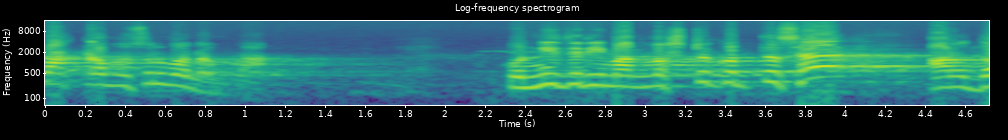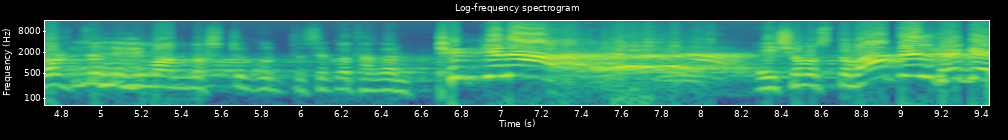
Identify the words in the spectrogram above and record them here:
পাক্কা মুসলমান আমরা। ও নিজের ইমান নষ্ট করতেছে, আর দশজনের ইমান নষ্ট করতেছে, কথা কন ঠিক কিনা? এই সমস্ত বাতিল থেকে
